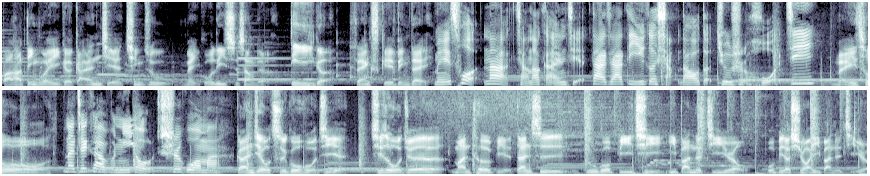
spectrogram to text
把它定为一个感恩节，庆祝美国历史上的第一个。Thanksgiving Day，没错。那讲到感恩节，大家第一个想到的就是火鸡。没错。那 Jacob，你有吃过吗？感恩节有吃过火鸡，其实我觉得蛮特别。但是如果比起一般的鸡肉，我比较喜欢一般的鸡肉。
